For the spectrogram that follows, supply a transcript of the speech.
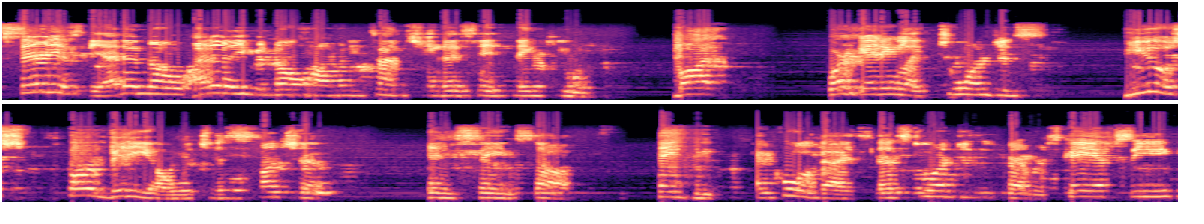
Seriously, I don't know. I don't even know how many times should I say thank you. But we're getting like 200 views per video, which is such a insane stuff. Thank you. And cool, guys. That's 200 subscribers. KFC.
